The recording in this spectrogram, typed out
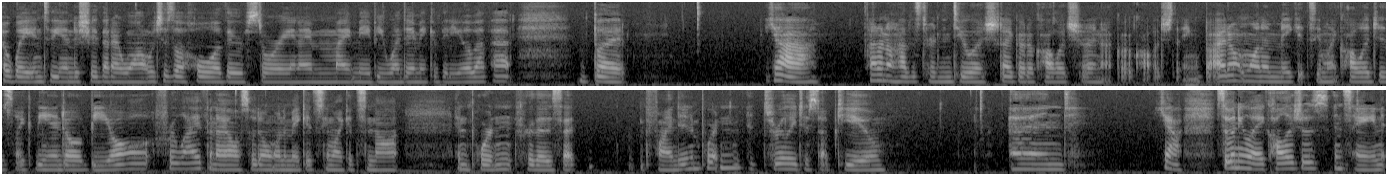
a way into the industry that I want, which is a whole other story. And I might maybe one day make a video about that. But yeah, I don't know how this turned into a should I go to college, should I not go to college thing. But I don't want to make it seem like college is like the end all be all for life. And I also don't want to make it seem like it's not important for those that find it important. It's really just up to you. And yeah, so anyway, college was insane.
